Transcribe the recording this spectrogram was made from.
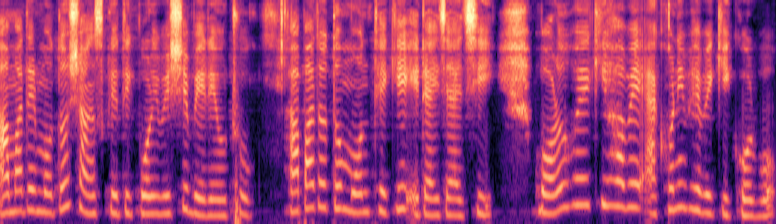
আমাদের মতো সাংস্কৃতিক পরিবেশে বেড়ে উঠুক। আপাতত মন থেকে এটাই চাইছি। বড় হয়ে কি হবে, এখনই ভেবে কি করব?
